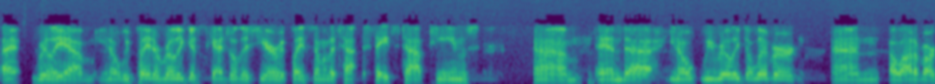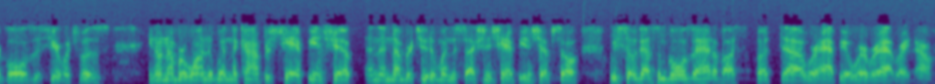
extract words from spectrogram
I really am. You know, we played a really good schedule this year. We played some of the top, state's top teams, um, and uh, you know, we really delivered on a lot of our goals this year, which was, you know, number one to win the conference championship, and then number two to win the section championship. So we still got some goals ahead of us, but uh, we're happy where we're at right now.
